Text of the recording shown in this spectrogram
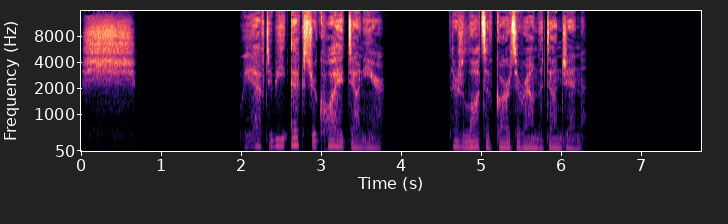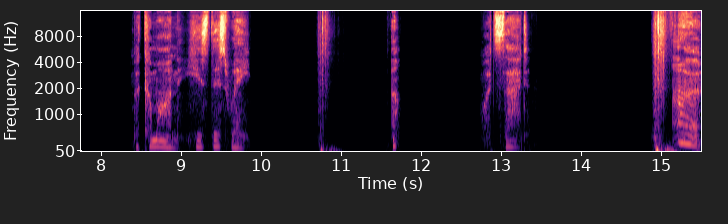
Shh. We have to be extra quiet down here. There's lots of guards around the dungeon. But come on, he's this way. Uh, what's that? Uh,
